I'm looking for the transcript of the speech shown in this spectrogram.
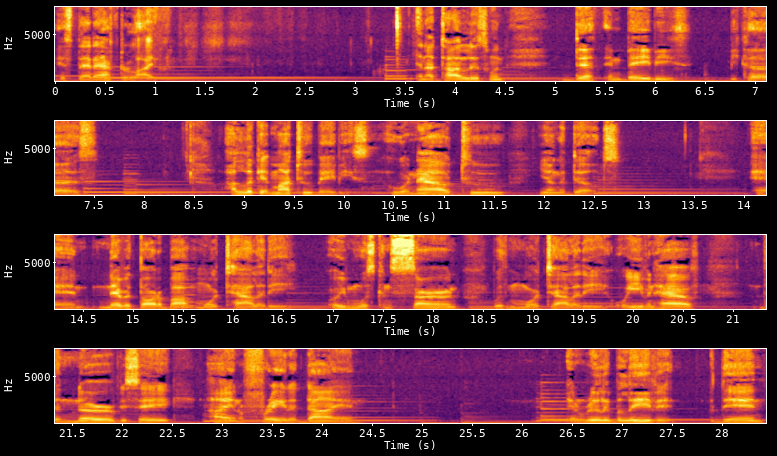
it's that afterlife. And I titled this one Death and Babies because I look at my two babies who are now two young adults and never thought about mortality or even was concerned with mortality or even have the nerve to say, I ain't afraid of dying and really believe it. But then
